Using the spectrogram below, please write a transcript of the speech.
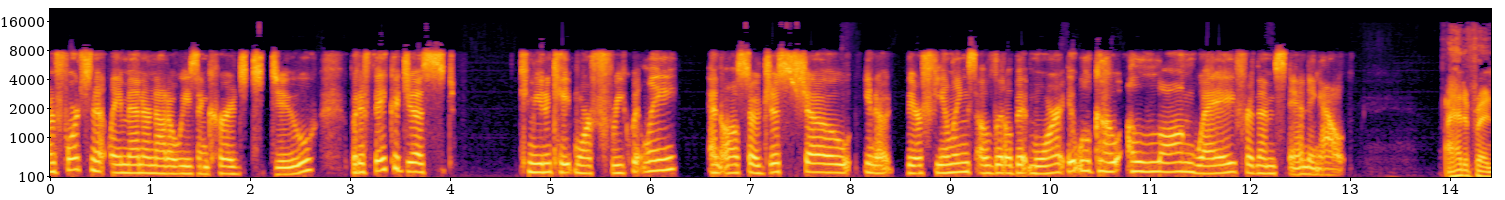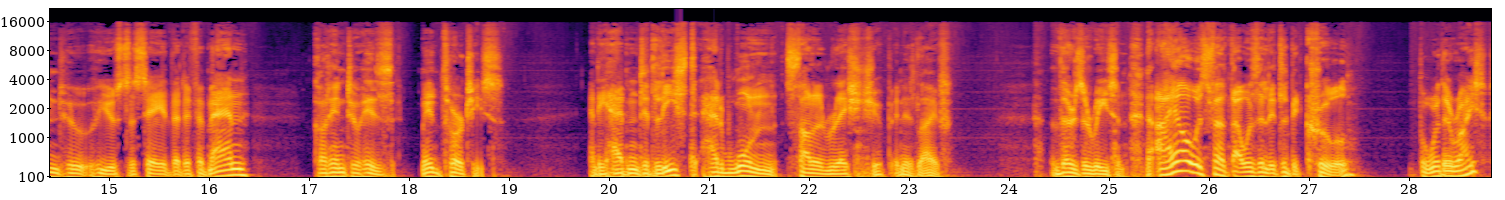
unfortunately men are not always encouraged to do. But if they could just communicate more frequently and also just show, you know, their feelings a little bit more, it will go a long way for them standing out. I had a friend who, who used to say that if a man got into his mid 30s and he hadn't at least had one solid relationship in his life, there's a reason. Now, I always felt that was a little bit cruel, but were they right?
